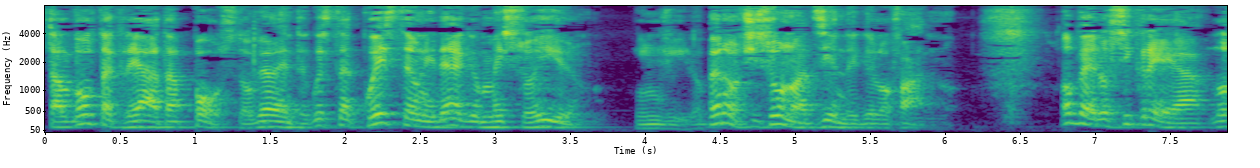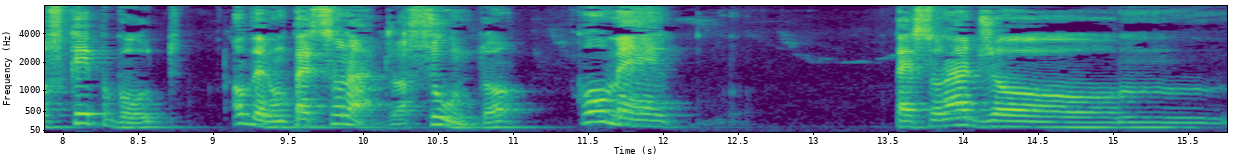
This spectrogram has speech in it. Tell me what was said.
talvolta creata apposta, ovviamente questa, questa è un'idea che ho messo io in giro, però ci sono aziende che lo fanno, ovvero si crea lo scapegoat, ovvero un personaggio assunto come personaggio mh,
